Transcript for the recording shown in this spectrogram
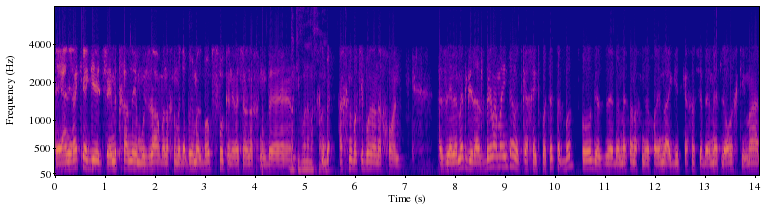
אה, אני רק אגיד שאם התחלנו עם מוזר ואנחנו מדברים על בובספוג, כנראה שאנחנו ב... בכיוון הנכון. אנחנו ב- אנחנו בכיוון הנכון. אז אה, באמת כדי להסביר למה האינטרנט ככה התפוצץ על בובספוג, אז אה, באמת אנחנו יכולים להגיד ככה שבאמת לאורך כמעט,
